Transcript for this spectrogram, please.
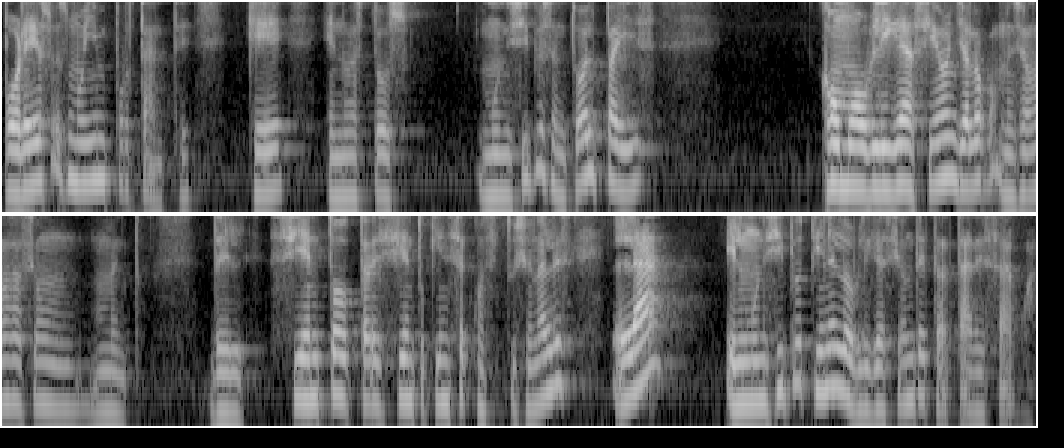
Por eso es muy importante que en nuestros municipios en todo el país, como obligación, ya lo mencionamos hace un momento, del 103 y 115 constitucionales, la, el municipio tiene la obligación de tratar esa agua.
